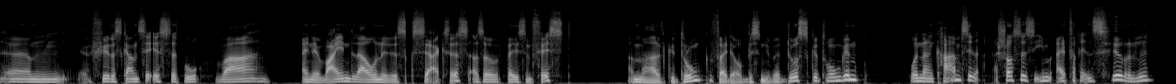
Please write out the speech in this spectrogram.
ähm, für das ganze Esther-Buch war eine Weinlaune des Xerxes. Also bei diesem Fest haben wir halt getrunken, vielleicht auch ein bisschen über Durst getrunken. Und dann kam es, schoss es ihm einfach ins Hirn,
